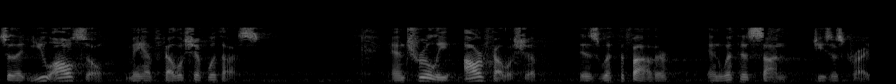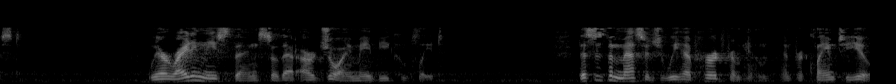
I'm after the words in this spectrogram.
so that you also may have fellowship with us. And truly, our fellowship is with the Father and with his Son, Jesus Christ. We are writing these things so that our joy may be complete. This is the message we have heard from him and proclaimed to you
